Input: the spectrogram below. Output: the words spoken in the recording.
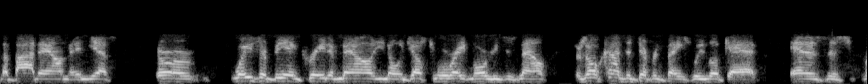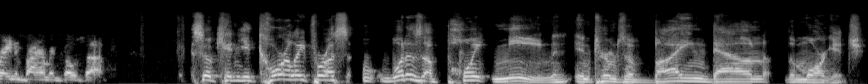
the buy down. And yes, there are ways of being creative now. You know, adjustable rate mortgages now. There's all kinds of different things we look at as this rate environment goes up. So, can you correlate for us? What does a point mean in terms of buying down the mortgage?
